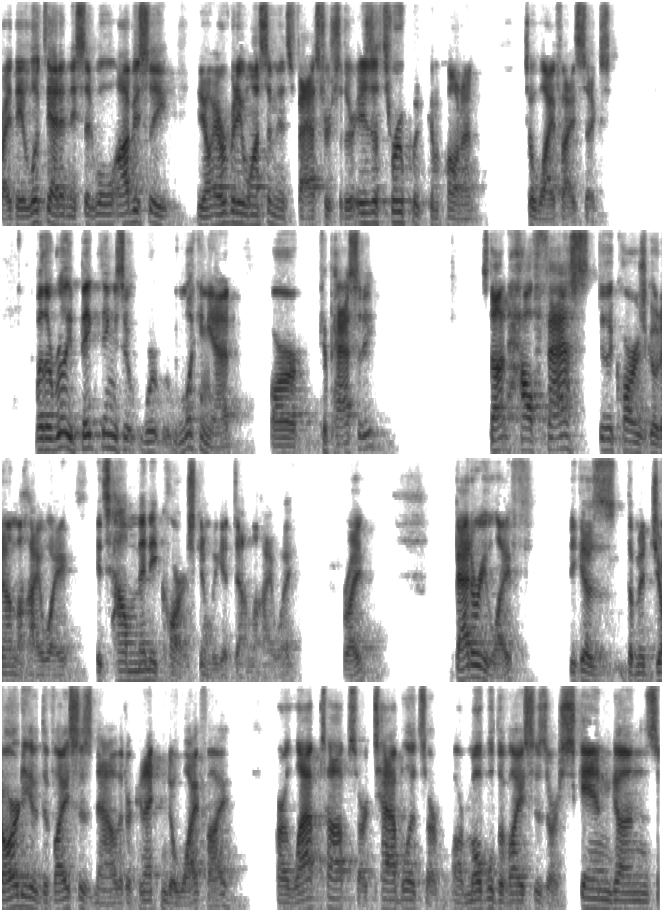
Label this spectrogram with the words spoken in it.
Right? They looked at it and they said, well, obviously, you know, everybody wants something that's faster. So there is a throughput component to Wi-Fi 6. But the really big things that we're looking at are capacity. It's not how fast do the cars go down the highway, it's how many cars can we get down the highway, right? Battery life, because the majority of devices now that are connecting to Wi-Fi are laptops, our tablets, our, our mobile devices, our scan guns,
